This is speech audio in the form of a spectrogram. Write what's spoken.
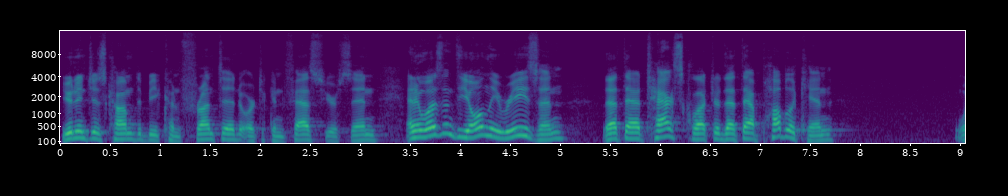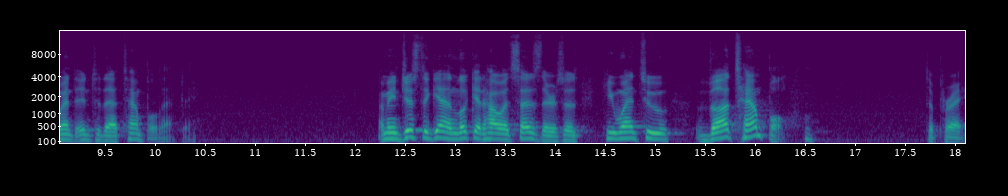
You didn't just come to be confronted or to confess your sin. And it wasn't the only reason that that tax collector, that that publican went into that temple that day. I mean, just again, look at how it says there. It says, he went to the temple to pray.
